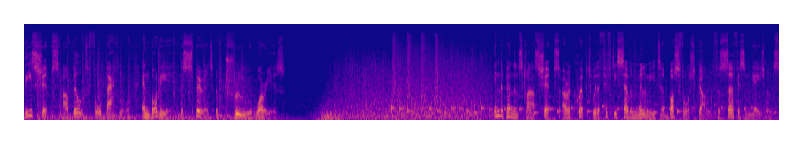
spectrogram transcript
these ships are built for battle, embodying the spirit of true warriors. Independence-class ships are equipped with a 57mm Bofors gun for surface engagements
